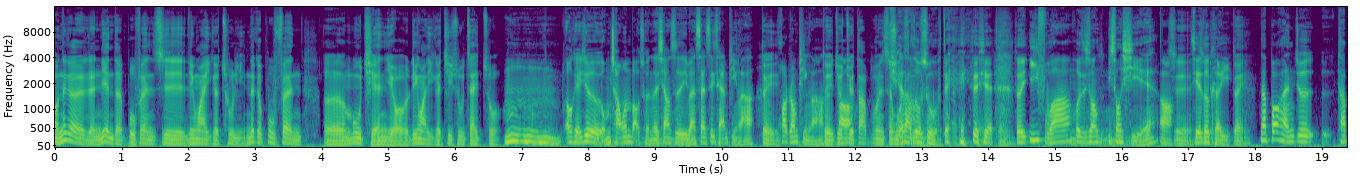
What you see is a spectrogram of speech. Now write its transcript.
哦，那个冷链的部分是另外一个处理，那个部分呃，目前有另外一个技术在做。嗯嗯嗯，OK，就是我们常温保存的，像是一般三 C 产品啦，对，化妆品啊，对，就绝大部分生活绝大多数，对这些，所以衣服啊，或者一双一双鞋啊，是这些都可以。对，那包含就是他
